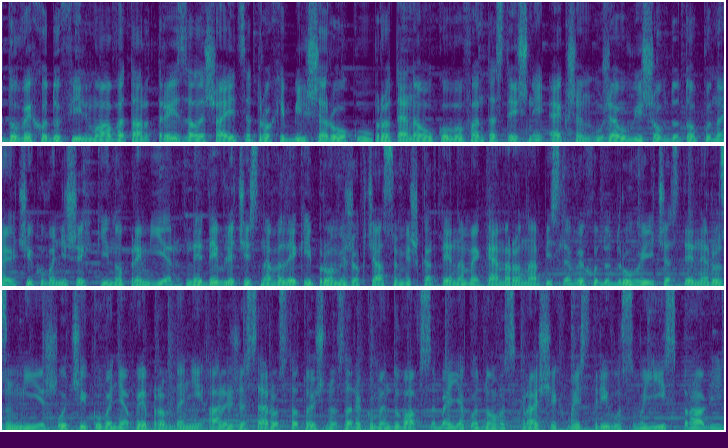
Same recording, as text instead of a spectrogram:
До виходу фільму Аватар 3 залишається трохи більше року, проте науково-фантастичний екшен уже увійшов до топу найочікуваніших кінопрем'єр. Не дивлячись на великий проміжок часу між картинами Кемерона, після виходу другої частини розумієш, очікування виправдані, а режисер остаточно зарекомендував себе як одного з кращих майстрів у своїй справі.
